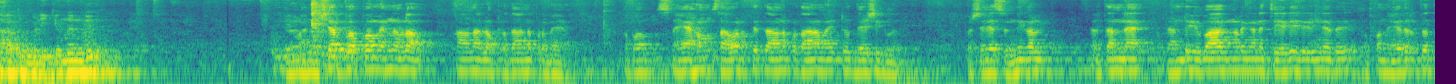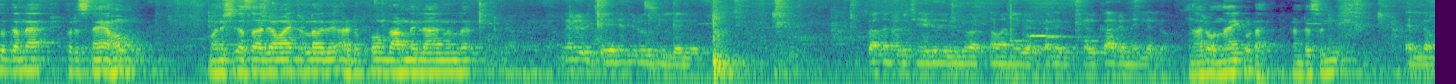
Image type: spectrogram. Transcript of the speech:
സ്ഥലത്തും വിളിക്കുന്നുണ്ട്. മനുഷ്യർക്കൊപ്പം എന്നുള്ള ആണല്ലോ പ്രധാന പ്രമേയം. അപ്പം സ്നേഹം സാവർത്തിത്താണ് പ്രധാനമായിട്ട് ഉദ്ദേശിക്കുന്നത്. പക്ഷേ സുന്നികൾ തന്നെ രണ്ട് വിഭാഗങ്ങൾ ഇങ്ങനെ ചേരിതിരിഞ്ഞത് അപ്പം നേതൃത്വത്തിൽ തന്നെ ഒരു സ്നേഹവും മനുഷ്യ സഹജമായിട്ടുള്ള ഒരു അടുപ്പവും കാണുന്നില്ല എന്നുള്ള അങ്ങനെ ഒരു ചേരിതിരിവൊന്നും ഇല്ലല്ലോ ഇപ്പൊ അങ്ങനെ ഒരു ചേരിതിരിവ് വർത്തമാനം കേൾക്കാൻ കേൾക്കാറുന്നില്ലല്ലോ. എന്നാലും ഒന്നായിക്കോട്ടെ കണ്ട സുനി എല്ലാം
